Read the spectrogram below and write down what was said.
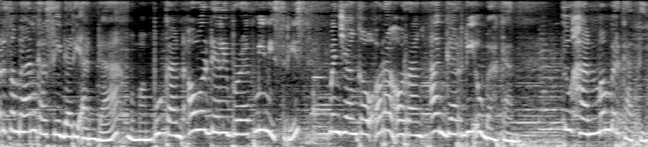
Persembahan kasih dari Anda memampukan Our Daily Bread Ministries menjangkau orang-orang agar diubahkan. Tuhan memberkati.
